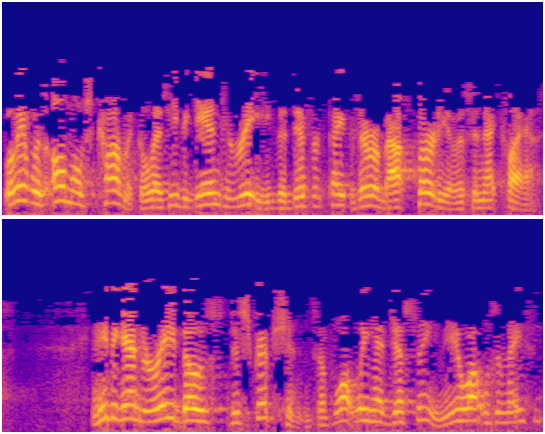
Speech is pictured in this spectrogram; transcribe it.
Well, it was almost comical as he began to read the different papers. There were about 30 of us in that class. And he began to read those descriptions of what we had just seen. You know what was amazing?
